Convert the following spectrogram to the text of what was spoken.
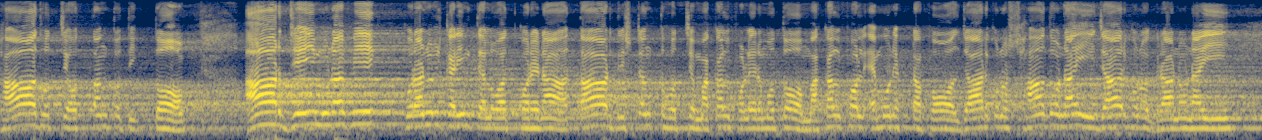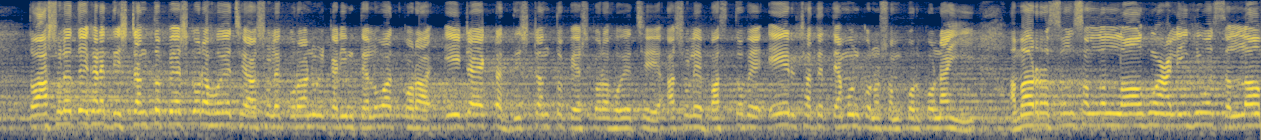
স্বাদ হচ্ছে অত্যন্ত তিক্ত আর যেই মুনাফিক কোরআনুল করিম তেলোয়াত করে না, তার দৃষ্টান্ত হচ্ছে মাকাল ফলের মতো। মাকাল ফল এমন একটা ফল, যার কোনো স্বাদও নাই, যার কোনো গ্রাণও নাই। তো আসলে তো এখানে দৃষ্টান্ত পেশ করা হয়েছে, আসলে কোরআনুল করিম তেলাওয়াত করা এটা একটা দৃষ্টান্ত পেশ করা হয়েছে। আসলে বাস্তবে এর সাথে তেমন কোনো সম্পর্ক নাই। আমার রসুল সাল্লাহ আলিহি ওসাল্লাম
